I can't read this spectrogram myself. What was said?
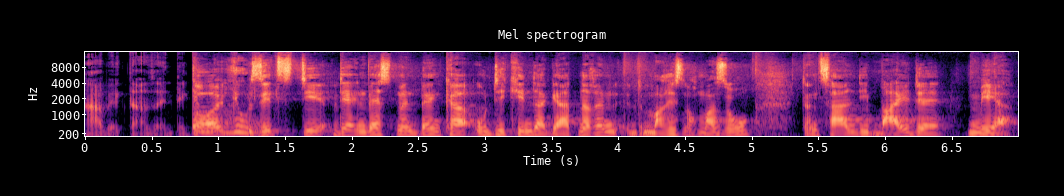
Habeck da sein Ding. Heute sitzt die, der Investmentbanker und die Kindergärtnerin, mache ich es nochmal so, dann zahlen die beide mehr.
